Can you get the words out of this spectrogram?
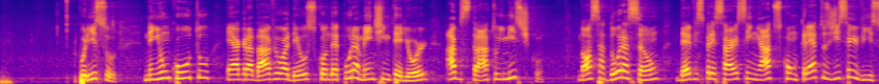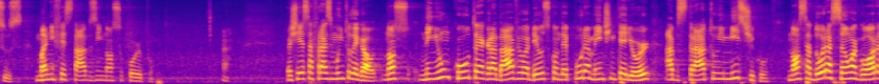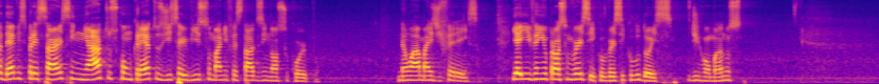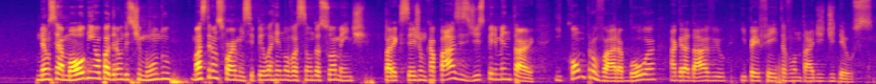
Por isso, nenhum culto é agradável a Deus quando é puramente interior, abstrato e místico. Nossa adoração deve expressar-se em atos concretos de serviços manifestados em nosso corpo. Ah, eu achei essa frase muito legal. Nosso, nenhum culto é agradável a Deus quando é puramente interior, abstrato e místico. Nossa adoração agora deve expressar-se em atos concretos de serviço manifestados em nosso corpo. Não há mais diferença. E aí vem o próximo versículo, versículo 2 de Romanos. Não se amoldem ao padrão deste mundo, mas transformem-se pela renovação da sua mente, para que sejam capazes de experimentar e comprovar a boa, agradável e perfeita vontade de Deus.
